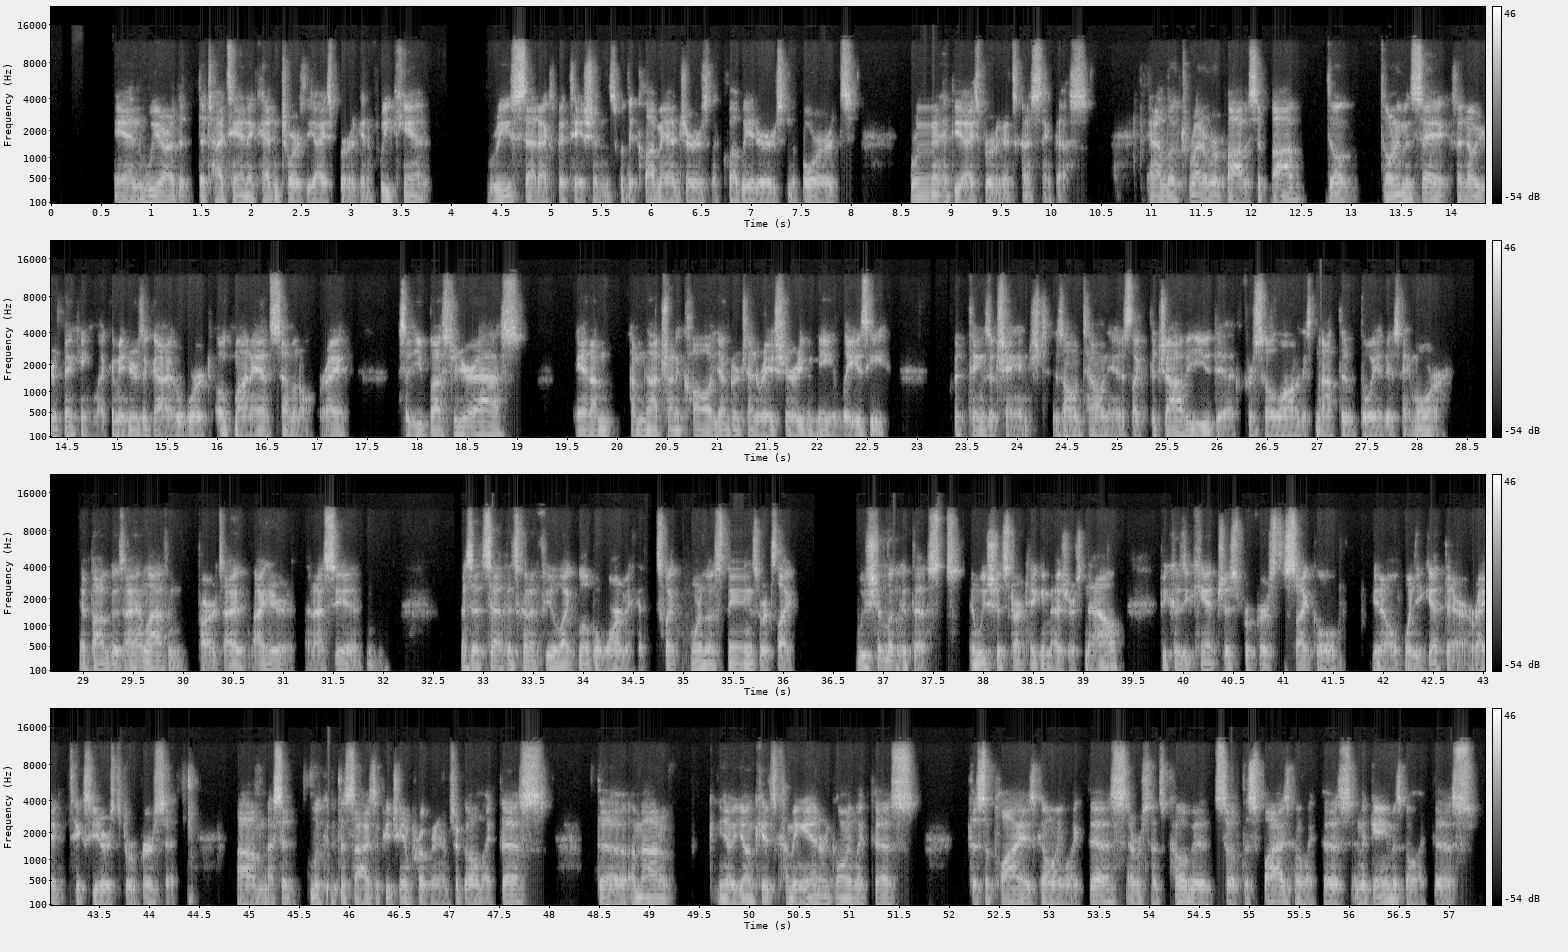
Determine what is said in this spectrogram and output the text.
And we are the, the Titanic heading towards the iceberg. And if we can't reset expectations with the club managers and the club leaders and the boards, we're going to hit the iceberg and it's going to sink us. And I looked right over at Bob. I said, Bob, don't don't even say it because I know what you're thinking. Like, I mean, here's a guy who worked Oakmont and Seminole, right? I said, you busted your ass. And I'm I'm not trying to call a younger generation or even me lazy, but things have changed, is all I'm telling you. It's like the job that you did for so long is not the, the way it is anymore. And Bob goes, I ain't laughing parts. I, I hear it and I see it. And I said, Seth, it's going to feel like global warming. It's like one of those things where it's like, we should look at this and we should start taking measures now because you can't just reverse the cycle, you know, when you get there, right? It takes years to reverse it. Um, I said, look at the size of PGM programs are going like this. The amount of you know young kids coming in are going like this the supply is going like this ever since covid so if the supply is going like this and the game is going like this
